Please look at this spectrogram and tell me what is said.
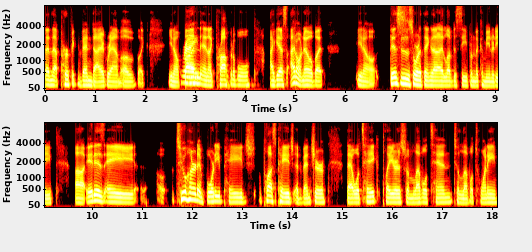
in that perfect Venn diagram of like, you know, fun Right. and like profitable. I guess I don't know, but you know, this is the sort of thing that I love to see from the community. Uh, it is a 240 page plus page adventure that will take players from level 10 to level 20.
